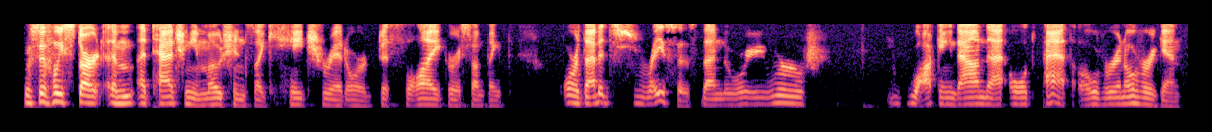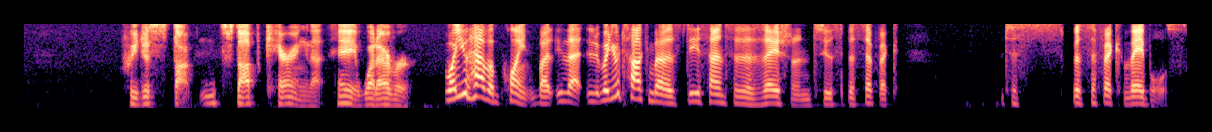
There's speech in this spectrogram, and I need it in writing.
Because if we start um, attaching emotions like hatred or dislike or something, or that it's racist, then we, we're walking down that old path over and over again. If we just stop stop caring that, hey, whatever. Well, you have a point, but that what you're talking about is desensitization to specific to specific labels.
